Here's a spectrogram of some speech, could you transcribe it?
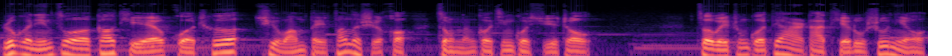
如果您坐高铁、火车去往北方的时候，总能够经过徐州。作为中国第二大铁路枢纽，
